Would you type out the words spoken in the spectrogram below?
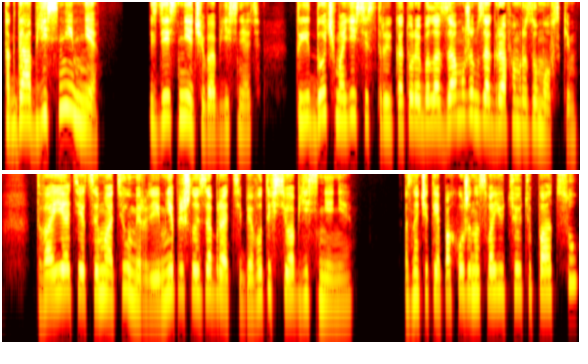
Тогда объясни мне. Здесь нечего объяснять. Ты дочь моей сестры, которая была замужем за графом Разумовским. Твои отец и мать умерли, и мне пришлось забрать тебя. Вот и все объяснение. А значит, я похожа на свою тетю по отцу?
